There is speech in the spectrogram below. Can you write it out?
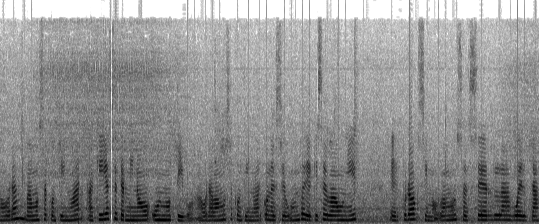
Ahora vamos a continuar. Aquí ya se terminó un motivo. Ahora vamos a continuar con el segundo y aquí se va a unir el próximo. Vamos a hacer la vuelta.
